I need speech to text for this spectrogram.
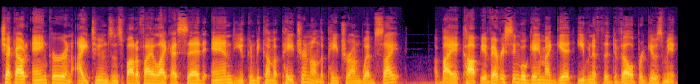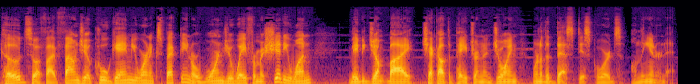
Check out Anchor and iTunes and Spotify, like I said, and you can become a patron on the Patreon website. I buy a copy of every single game I get, even if the developer gives me a code. So if I've found you a cool game you weren't expecting or warned you away from a shitty one, maybe jump by, check out the Patreon, and join one of the best Discords on the internet.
